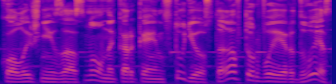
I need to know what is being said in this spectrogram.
Колишній засновник Arkane Studios та автор Weird West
